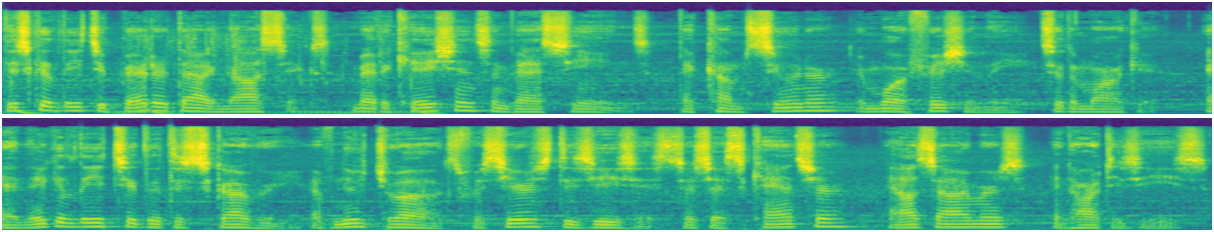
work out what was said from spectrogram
This could lead to better diagnostics, medications, and vaccines that come sooner and more efficiently to the market. And it could lead to the discovery of new drugs for serious diseases such as cancer, Alzheimer's, and heart disease.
